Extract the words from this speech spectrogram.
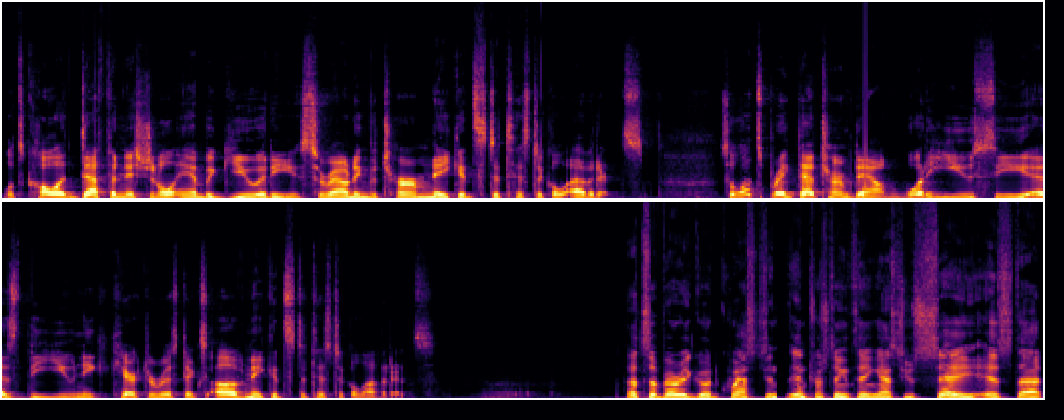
let's call it definitional ambiguity surrounding the term naked statistical evidence. So let's break that term down. What do you see as the unique characteristics of naked statistical evidence? That's a very good question. The interesting thing, as you say, is that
